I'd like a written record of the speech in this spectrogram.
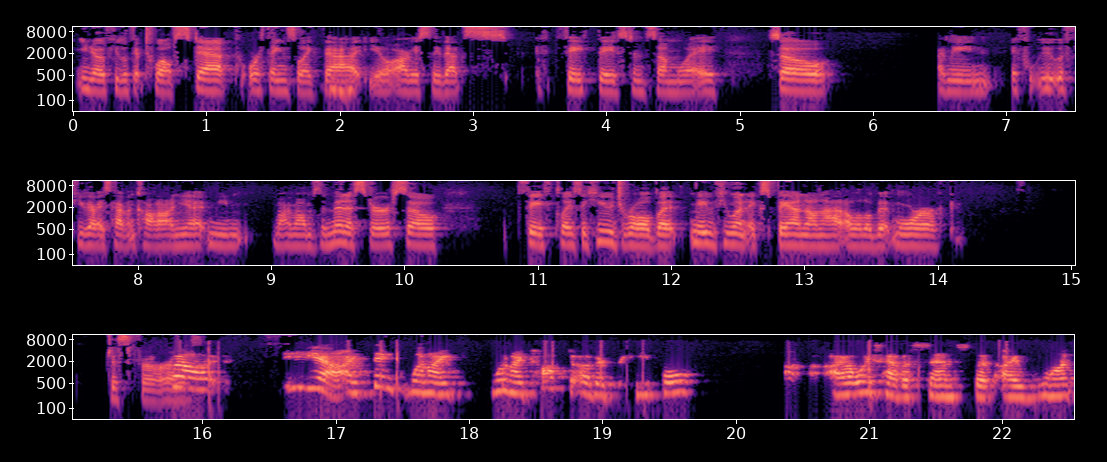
you know, if you look at 12 step or things like that, you know, obviously that's faith based in some way. So, I mean, if, if you guys haven't caught on yet, I mean, my mom's a minister, so faith plays a huge role, but maybe if you want to expand on that a little bit more, just for, Well, yeah, I think when I, when I talk to other people, I always have a sense that I want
